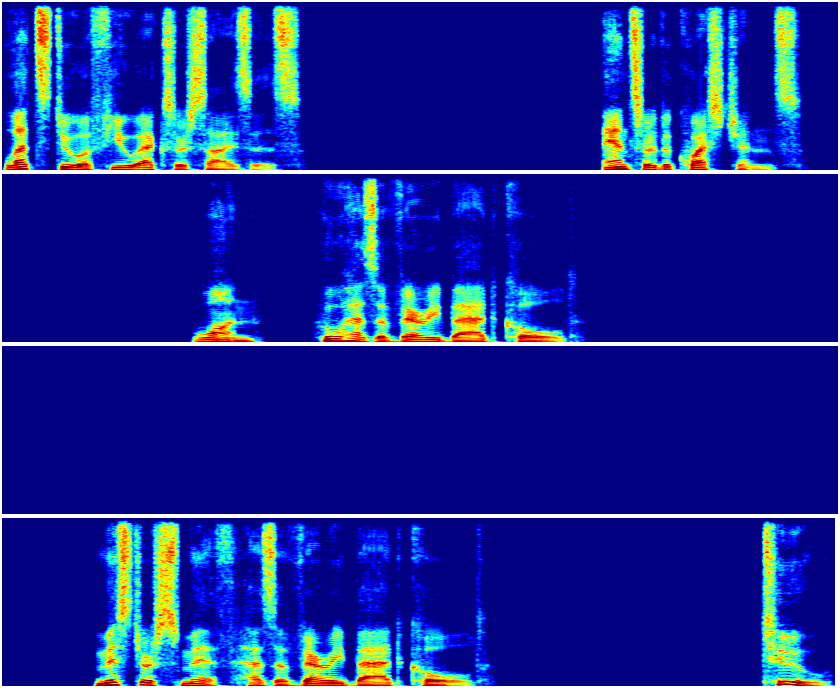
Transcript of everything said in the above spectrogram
Let's do a few exercises. Answer the questions. 1. Who has a very bad cold? Mr. Smith has a very bad cold. 2.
